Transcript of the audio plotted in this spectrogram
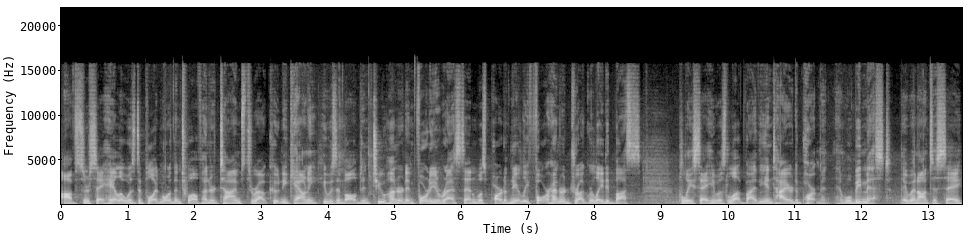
Officers say Halo was deployed more than 1,200 times throughout Kootenai County. He was involved in 240 arrests and was part of nearly 400 drug-related busts. Police say he was loved by the entire department and will be missed. They went on to say,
